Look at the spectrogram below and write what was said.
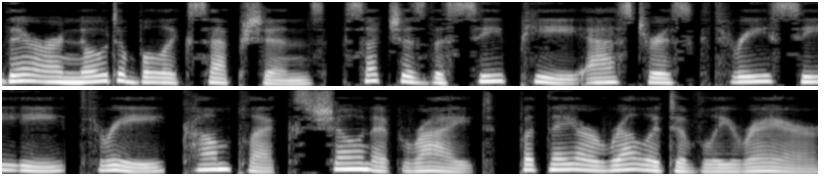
There are notable exceptions, such as the CP*3CE3 complex shown at right, but they are relatively rare.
